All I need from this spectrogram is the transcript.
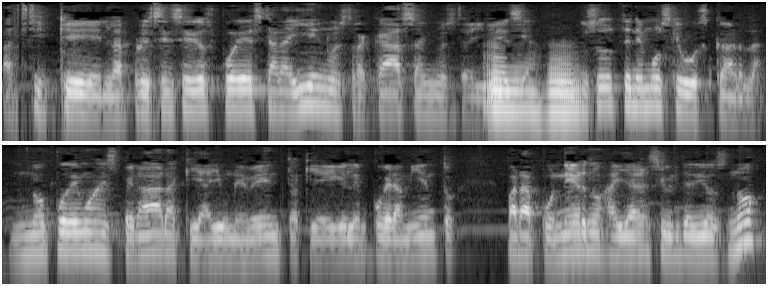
así que la presencia de Dios puede estar ahí en nuestra casa, en nuestra iglesia. Nosotros tenemos que buscarla. No podemos esperar a que haya un evento, a que llegue el empoderamiento para ponernos ahí a recibir de Dios. No,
